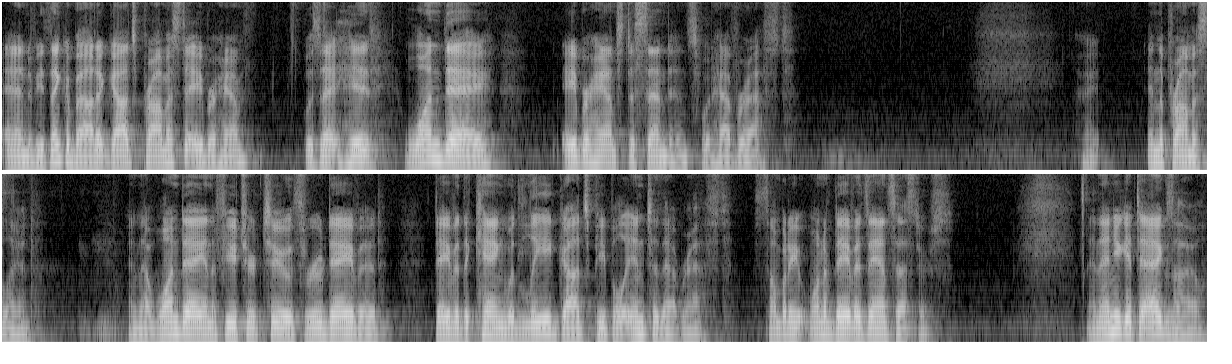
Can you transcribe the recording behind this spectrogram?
And if you think about it, God's promise to Abraham was that his, one day Abraham's descendants would have rest. Right? In the promised land. And that one day in the future, too, through David, David the king would lead God's people into that rest. Somebody, one of David's ancestors. And then you get to exile,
